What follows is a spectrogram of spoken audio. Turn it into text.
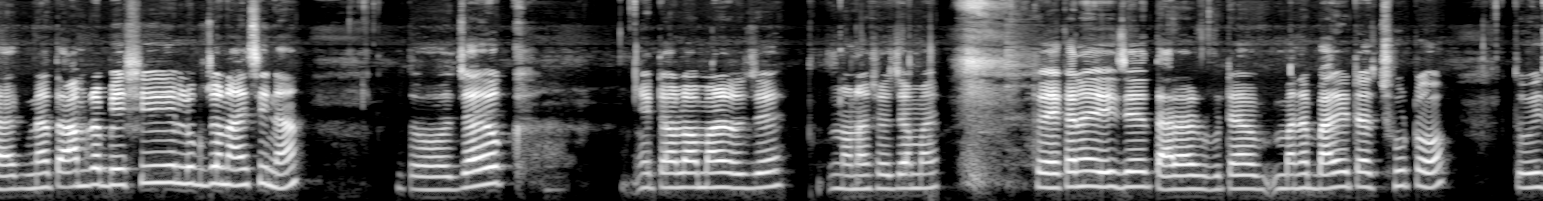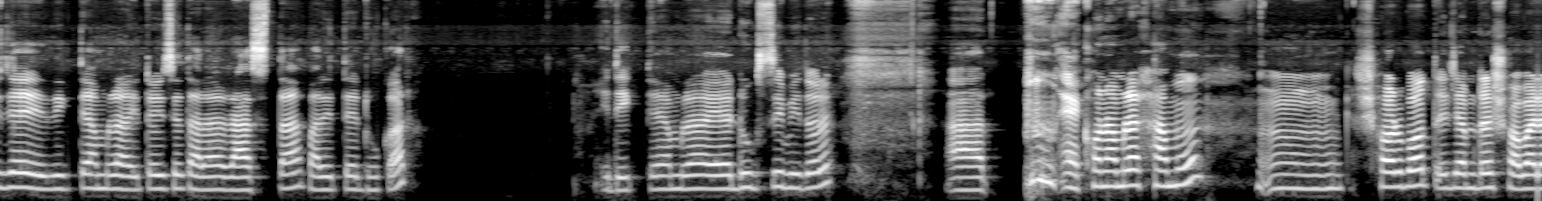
ভাগনা, তো আমরা বেশি লোকজন আইছি না। তো যাই হোক, এটা হলো আমার ওই যে ননাসের জামাই তো এখানে এই যে তারার এটা মানে বাড়িটা ছোট, তো ওই যে এদিকটা আমরা, এটা হচ্ছে তারা রাস্তা বাড়িতে ঢুকার। এদিকটা আমরা ঢুকছি ভিতরে। আর এখন আমরা খামু। শরবত, এই যে আমরা সবার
